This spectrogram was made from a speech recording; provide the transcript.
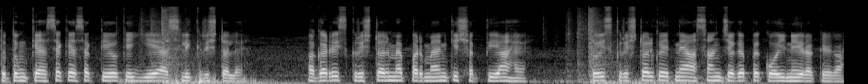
तो तुम कैसे कह सकते हो कि ये असली क्रिस्टल है? अगर इस क्रिस्टल में परमैन की शक्तियाँ हैं तो इस क्रिस्टल को इतने आसान जगह पे कोई नहीं रखेगा।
